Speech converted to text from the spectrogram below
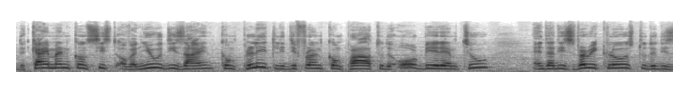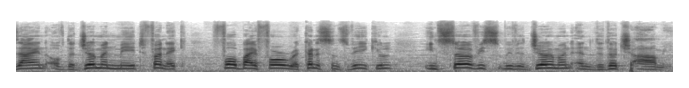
The Caiman consists of a new design completely different compared to the old BRDM-2 and that is very close to the design of the German-made Fennec 4x4 reconnaissance vehicle in service with the German and the Dutch army.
